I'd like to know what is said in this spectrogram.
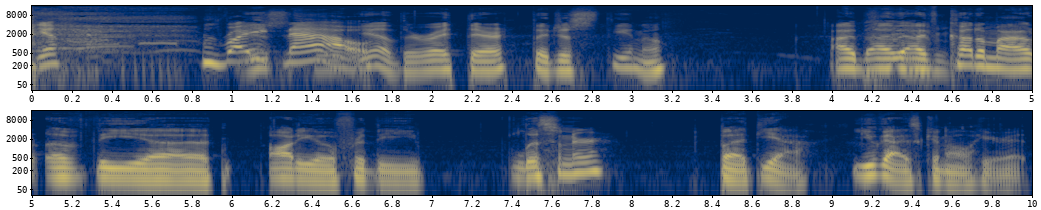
Yeah. Right now. Yeah, they're right there. They just, you know. I, I, I've cut them out of the uh, audio for the listener, but yeah, you guys can all hear it.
